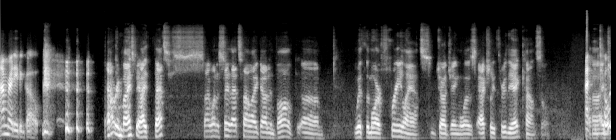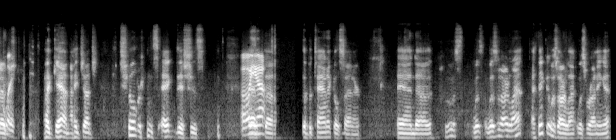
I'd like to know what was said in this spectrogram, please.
I'm ready to go. that reminds me, I that's I want to say that's how I got involved um, with the more freelance judging was actually through the Egg Council. Uh, totally. I judged, again, I judged children's egg dishes. Oh at, yeah. Uh, the Botanical Center, and uh, who was was was it Arlette? I think it was Arlette was running it,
